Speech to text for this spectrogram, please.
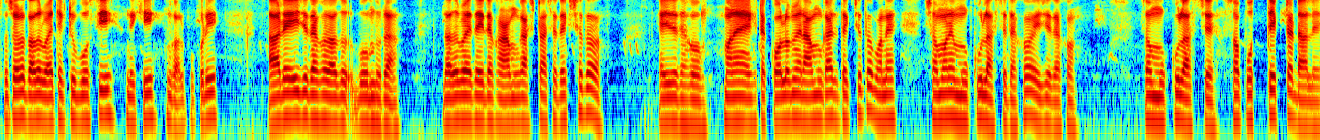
তো চলো দাদুর বাড়িতে একটু বসি, দেখি, গল্প করি। আর এই যে দেখো দাদুর বন্ধুরা, দাদুর বাড়িতে এই দেখো আম গাছটা আছে, দেখছ তো? এই যে দেখো মানে একটা কলমের আম গাছ, দেখছ তো? মানে সব মানে মুকুল আসছে, দেখো, এই যে দেখো। সব মুকুল আসছে সব প্রত্যেকটা ডালে।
